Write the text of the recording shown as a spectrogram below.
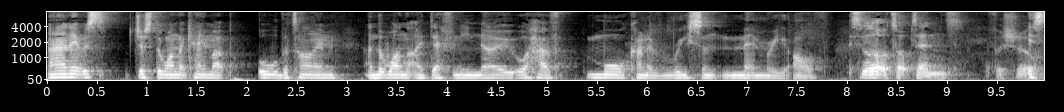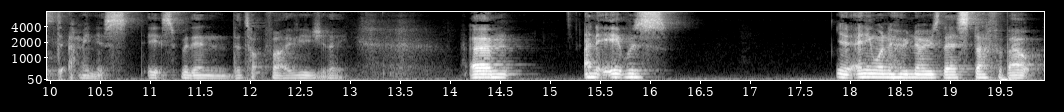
and it was just the one that came up all the time, and the one that I definitely know or have more kind of recent memory of. It's a lot of top tens for sure. It's, I mean, it's it's within the top five usually. Um, and it was, you know, anyone who knows their stuff about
